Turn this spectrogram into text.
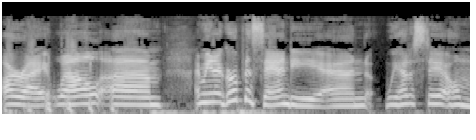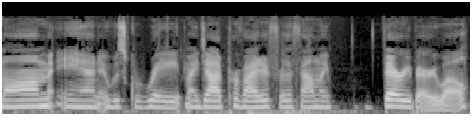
All right. Well, um, I mean, I grew up in Sandy, and we had a stay-at-home mom, and it was great. My dad provided for the family very, very well.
